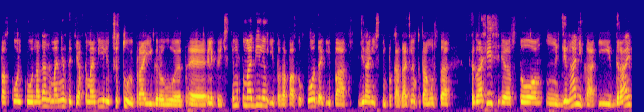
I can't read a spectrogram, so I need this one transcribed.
поскольку на данный момент эти автомобили вчастую проигрывают э, электрическим автомобилям и по запасу хода, и по динамическим показателям, потому что Согласись, э, что динамика и драйв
